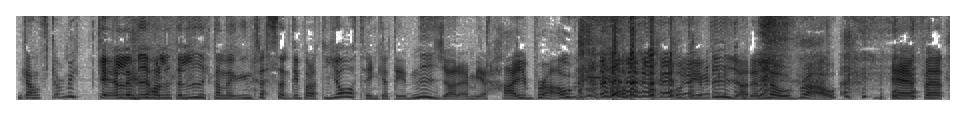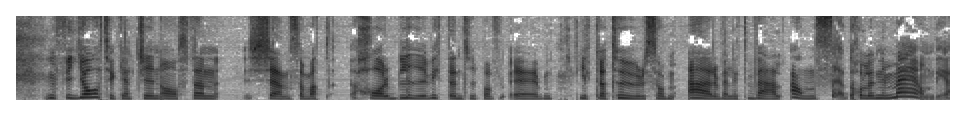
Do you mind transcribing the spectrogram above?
ganska mycket eller vi har lite liknande intressen. Det är bara att jag tänker att det ni gör är mer highbrow och, och det vi gör är lowbrow. Eh, för, att- för jag tycker att Jane Austen känns som att har blivit en typ av eh, litteratur som är väldigt väl ansedd. Håller ni med om det?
